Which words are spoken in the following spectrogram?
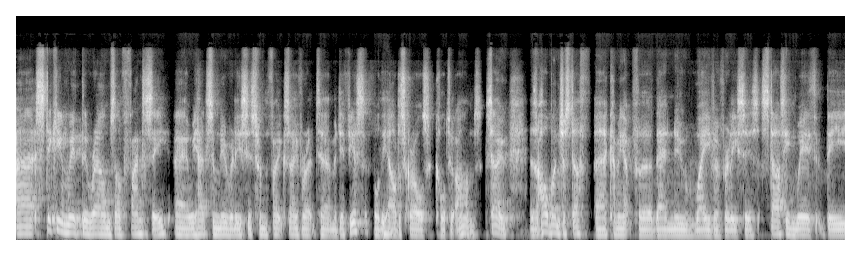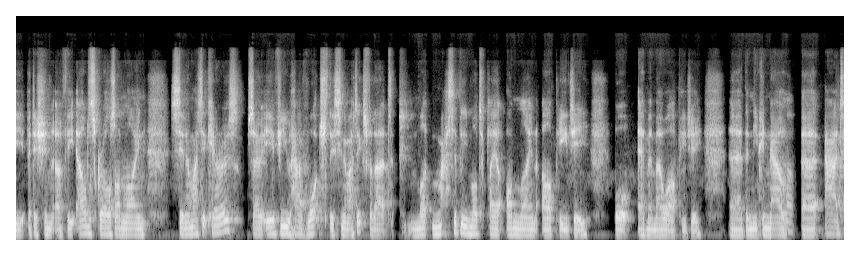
Uh, sticking with the realms of fantasy, uh, we had some new releases from the folks over at uh, Modiphius for the Elder Scrolls Call to Arms. So there's a whole bunch of stuff uh, coming up for their new wave of releases, starting with the addition of the Elder Scrolls Online Cinematic Heroes. So if you have watched the cinematics for that mu- massively multiplayer online RPG or MMORPG, uh, then you can now uh, add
